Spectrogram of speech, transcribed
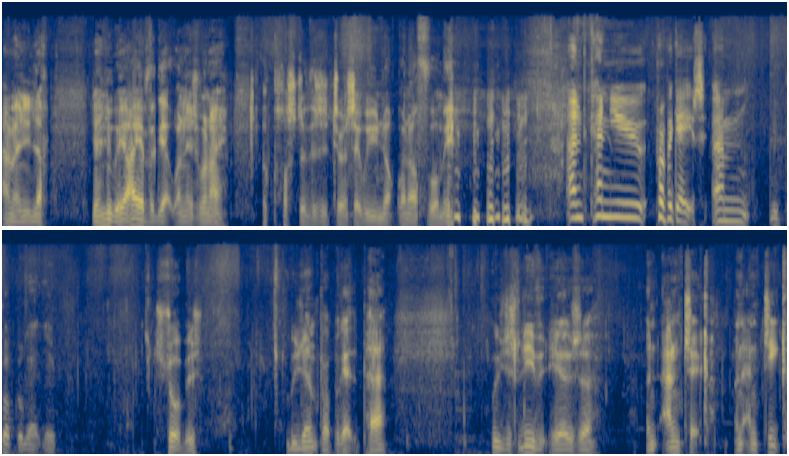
I'm only luck. The only way I ever get one is when I accost a visitor and say, "Will you knock one off for me?" And can you propagate? Um, we propagate the strawberries. We don't propagate the pear. We just leave it here as a an antique, an antique.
